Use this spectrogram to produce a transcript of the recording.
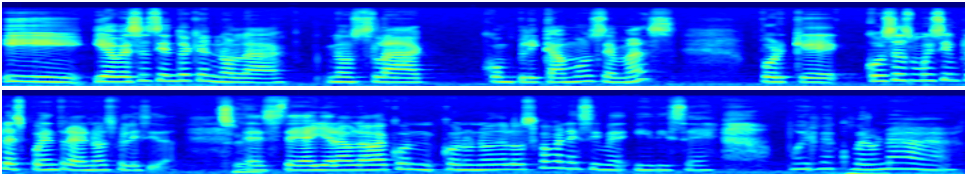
Y, y a veces siento que no la, nos la complicamos de más porque cosas muy simples pueden traernos felicidad. Sí. Este, ayer hablaba con, con uno de los jóvenes y, me, y dice, voy a irme a comer una...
